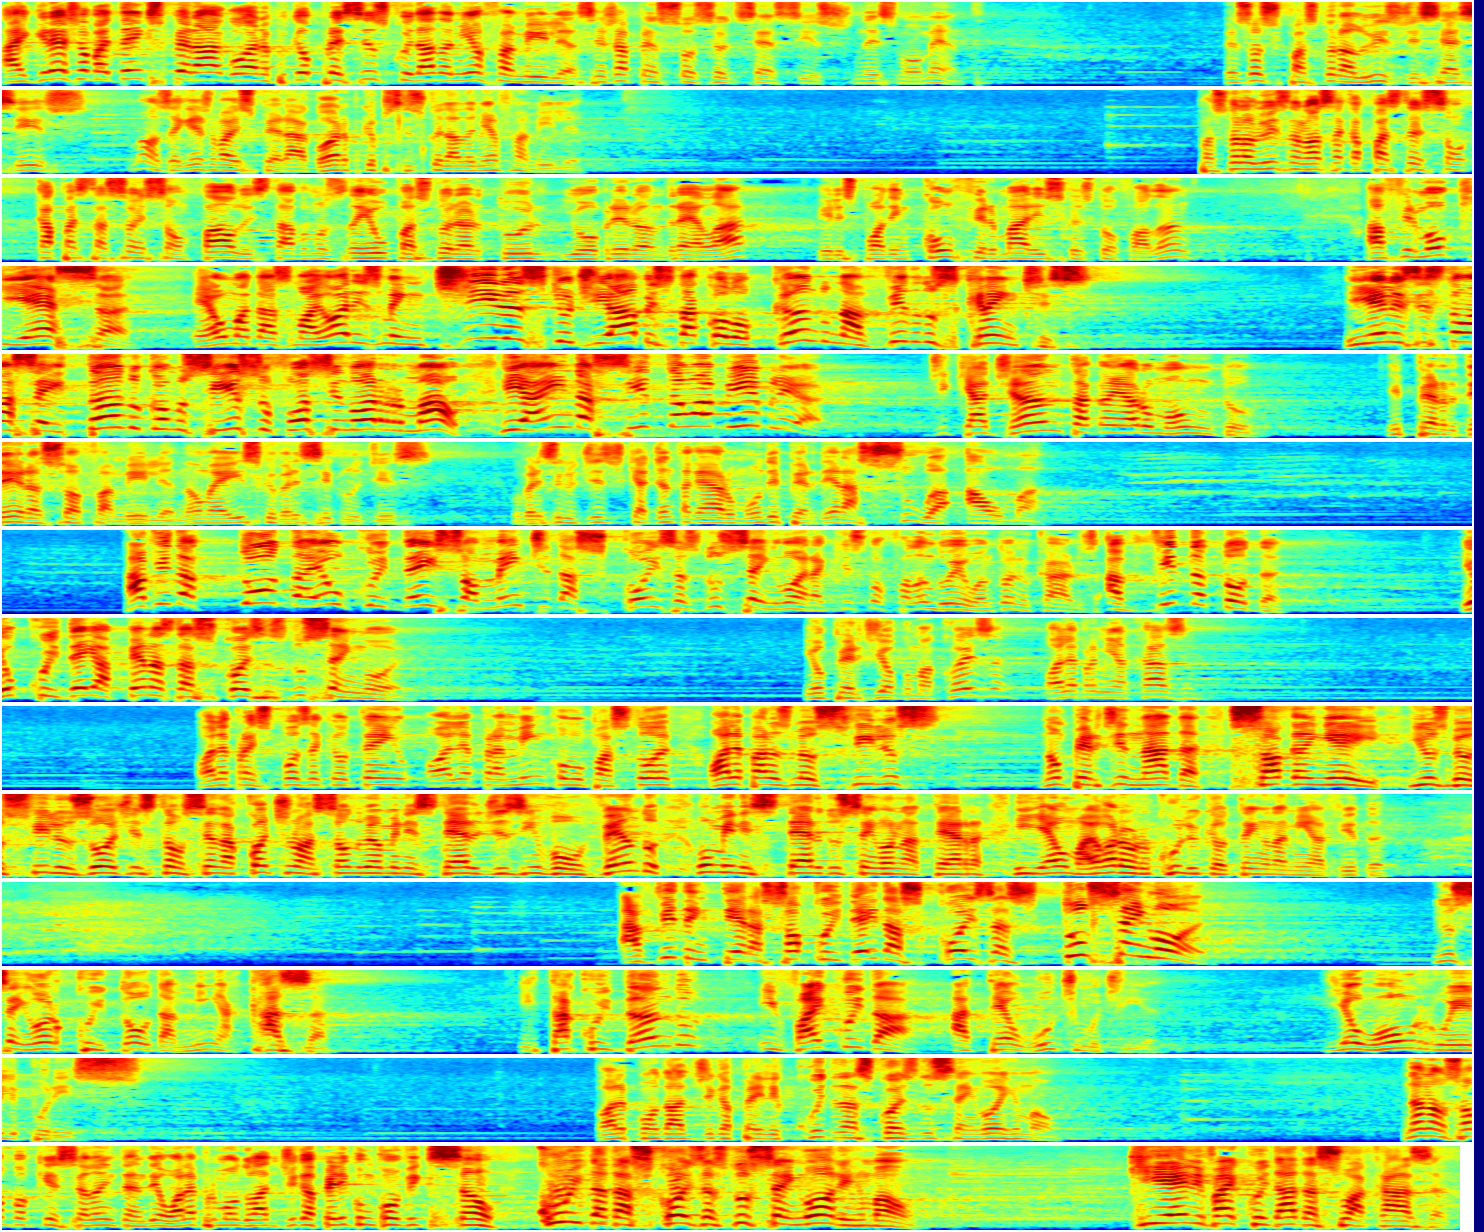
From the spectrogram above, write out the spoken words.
A igreja vai ter que esperar agora, porque eu preciso cuidar da minha família. Você já pensou se eu dissesse isso nesse momento? Pensou se o pastor Luiz dissesse isso? Irmãos, a igreja vai esperar agora, porque eu preciso cuidar da minha família. Pastor Luiz, na nossa capacitação, capacitação em São Paulo, estávamos eu, o pastor Arthur e o obreiro André lá. Eles podem confirmar isso que eu estou falando. Afirmou que essa é uma das maiores mentiras que o diabo está colocando na vida dos crentes. E eles estão aceitando como se isso fosse normal. E ainda citam a Bíblia: de que adianta ganhar o mundo e perder a sua família. Não é isso que o versículo diz. O versículo diz que adianta ganhar o mundo e perder a sua alma. A vida toda eu cuidei somente das coisas do Senhor. Aqui estou falando eu, Antônio Carlos. A vida toda eu cuidei apenas das coisas do Senhor. Eu perdi alguma coisa? Olha para minha casa olha para a esposa que eu tenho, olha para mim como pastor, olha para os meus filhos. Não perdi nada, só ganhei. E os meus filhos hoje estão sendo a continuação do meu ministério, desenvolvendo o ministério do Senhor na terra. E é o maior orgulho que eu tenho na minha vida. A vida inteira só cuidei das coisas do Senhor. E o Senhor cuidou da minha casa. E está cuidando e vai cuidar até o último dia. E eu honro Ele por isso. Olha para o lado e diga para ele: cuida das coisas do Senhor, irmão. Não, não, só porque você não entendeu. Olha para o do lado e diga para ele com convicção: cuida das coisas do Senhor, irmão. Que Ele vai cuidar da sua casa.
